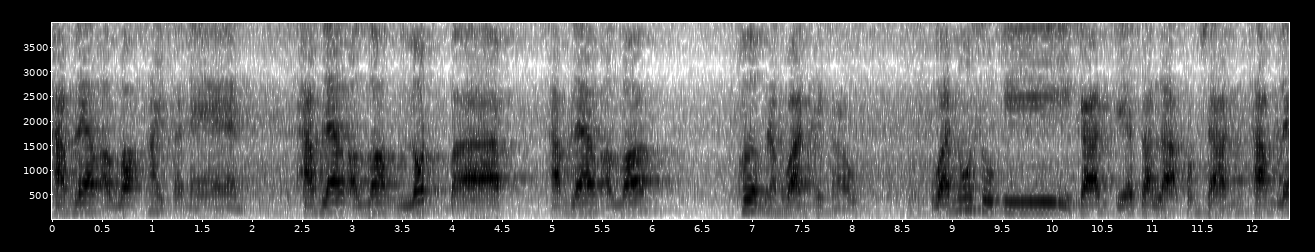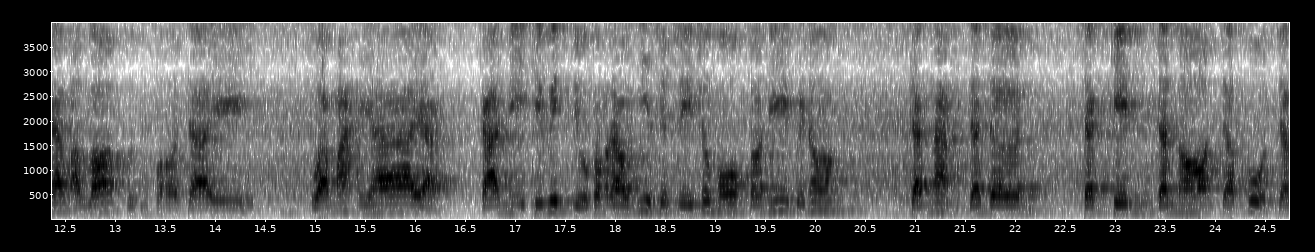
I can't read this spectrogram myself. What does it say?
ทำแล้วอัลลอฮ์ให้คะแนนทำแล้วอัลลอฮ์ลดบาปทำแล้วอัลลอฮ์เพิ่มรางวัลให้เขาวานุสุกีการเสียสละของฉันทำแล้วอัลลอฮ์พึงพอใจวามายายะการมีชีวิตอยู่ของเรา 24 ชั่วโมง ตอนนี้พี่น้อง จะนั่งจะเดิน จะกินจะนอนจะพูดจะ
